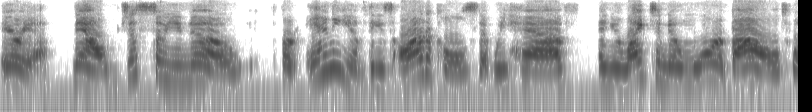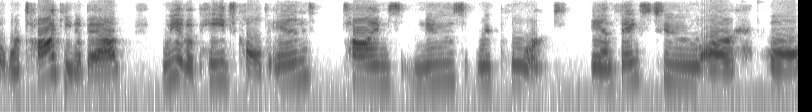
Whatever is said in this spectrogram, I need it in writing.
area. Now, just so you know, for any of these articles that we have, and you like to know more about what we're talking about, we have a page called End Times News Report. And thanks to our uh,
